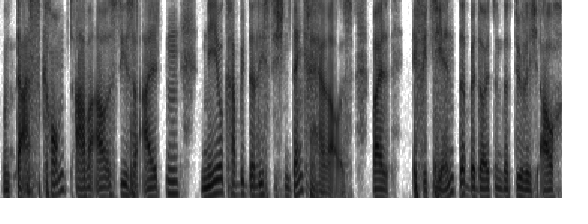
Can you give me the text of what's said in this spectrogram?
Und das kommt aber aus dieser alten neokapitalistischen Denke heraus, weil effizienter bedeutet natürlich auch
